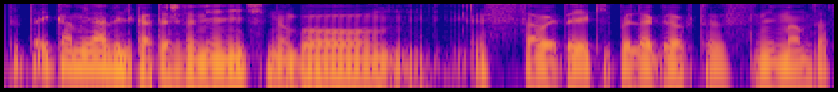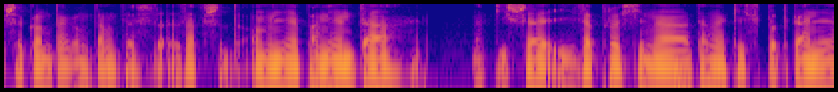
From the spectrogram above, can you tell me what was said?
tutaj Kamila Wilka też wymienić, no bo z całej tej ekipy Leglock to z nim mam zawsze kontakt, on tam też za- zawsze o mnie pamięta, napisze i zaprosi na tam jakieś spotkanie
